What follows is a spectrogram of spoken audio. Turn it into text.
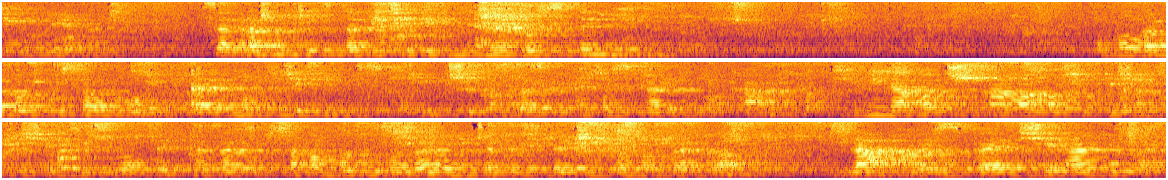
Dziękujemy. Zapraszam przedstawicieli gminy Gostynin. Umowę podpisał wójt Edmund Ciepliński przy kontrasygnacie skarbnika. Gmina otrzymała 80 tysięcy złotych na zakup samochodu pożarniczego średniego dla OSP Sierakówek.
